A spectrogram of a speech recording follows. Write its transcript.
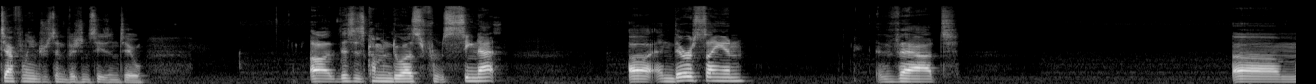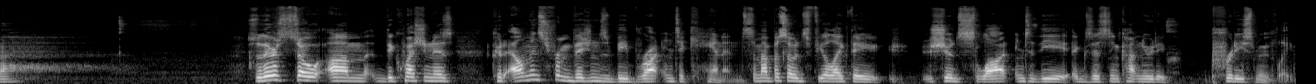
definitely interest in Vision season two. Uh, this is coming to us from CNET, uh, and they're saying that um. So there's so um the question is could elements from Visions be brought into canon? Some episodes feel like they sh- should slot into the existing continuity pretty smoothly.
